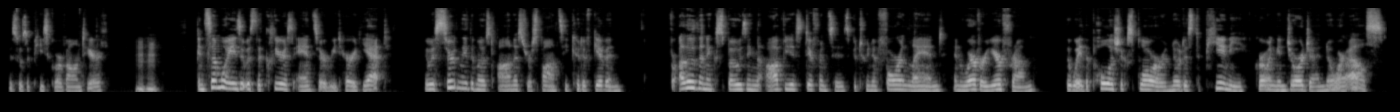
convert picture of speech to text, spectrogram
This was a Peace Corps volunteer. Mm-hmm. In some ways, it was the clearest answer we'd heard yet. It was certainly the most honest response he could have given. For other than exposing the obvious differences between a foreign land and wherever you're from, the way the Polish explorer noticed a peony growing in Georgia and nowhere else,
